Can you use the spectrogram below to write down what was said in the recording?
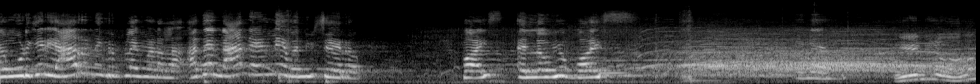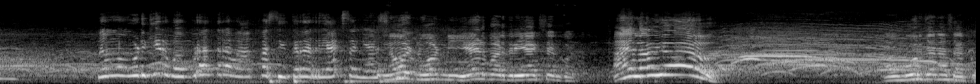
ನಮ್ಮ ಹುಡುಗಿರು ಯಾರು ನಿಂಗೆ ರಿಪ್ಲೈ ಮಾಡಲ್ಲ. ಅದೇ ನಾನು ಹೇಳಿ ಒಂದು ನಿಮಿಷ ಇರೋ. Boys I love you boys ಏನು ನಮ್ಮ ಹುಡುಗಿರು ಒಬ್ರ ಹತ್ರ ವಾಪಸ್ ಈ ತರ ರಿಯಾಕ್ಷನ್ ಹೇಳಿ ನೋಡಿ ನೋಡಿ ನೀ ಹೇಳ್ಬಾರ್ದು ರಿಯಾಕ್ಷನ್ ಕೊಟ್ಟು ಐ ಲವ್ ಯು ಅವ್ ಮೂರು ಜನ ಸಾಕು.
